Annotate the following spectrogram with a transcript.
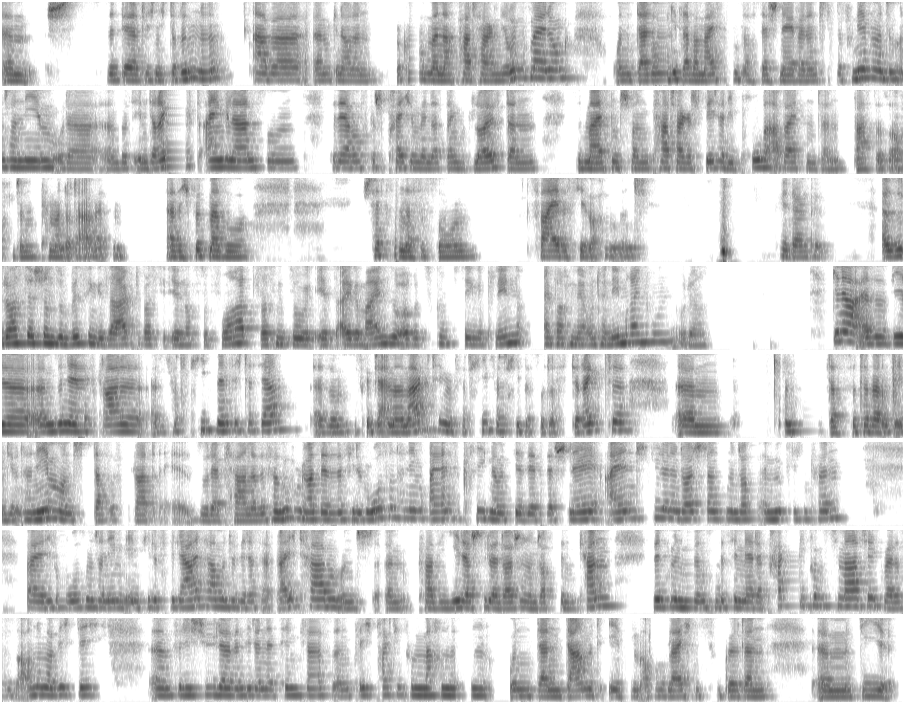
ähm, sind wir natürlich nicht drin. Ne? Aber ähm, genau, dann bekommt man nach ein paar Tagen die Rückmeldung. Und dann geht es aber meistens auch sehr schnell, weil dann telefoniert man mit dem Unternehmen oder äh, wird eben direkt eingeladen zum Bewerbungsgespräch. Und wenn das dann gut läuft, dann sind meistens schon ein paar Tage später die Probearbeiten dann war es das auch. Und dann kann man dort arbeiten. Also ich würde mal so schätzen, dass es so zwei bis vier Wochen sind. Okay, danke. Also du hast ja schon so ein bisschen gesagt, was ihr noch so vorhabt. Was sind so jetzt allgemein so eure zukünftigen Pläne? Einfach mehr Unternehmen reinholen oder? Genau, also wir ähm, sind ja jetzt gerade, also Vertrieb nennt sich das ja. Also es gibt ja einmal Marketing und Vertrieb. Vertrieb ist so das Direkte. Ähm, und das sind da bei uns eben die Unternehmen und das ist gerade äh, so der Plan. Also wir versuchen gerade sehr, sehr viele große Unternehmen reinzukriegen, damit wir sehr, sehr schnell allen Schülern in Deutschland einen Job ermöglichen können, weil die großen Unternehmen eben viele Filialen haben und wenn wir das erreicht haben und ähm, quasi jeder Schüler in Deutschland einen Job finden kann, widmen wir uns ein bisschen mehr der Praktikumsthematik, weil das ist auch nochmal wichtig ähm, für die Schüler, wenn sie dann in der 10. Klasse ein Pflichtpraktikum machen müssen und dann damit eben auch im gleichen Zuge dann ähm, die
